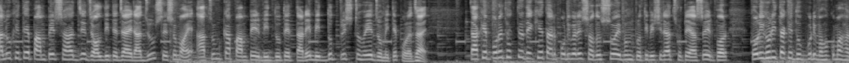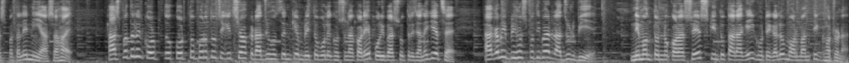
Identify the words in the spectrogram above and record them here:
আলু খেতে পাম্পের সাহায্যে জল দিতে যায় রাজু। সে সময় আচমকা পাম্পের বিদ্যুতের তারে বিদ্যুৎপৃষ্ট হয়ে জমিতে পড়ে যায়। তাকে পড়ে থাকতে দেখে তার পরিবারের সদস্য এবং প্রতিবেশীরা ছুটে আসে। এরপর তড়িঘড়ি তাকে ধূপগুড়ি মহকুমা হাসপাতালে নিয়ে আসা হয়। হাসপাতালের কর্ত- কর্তব্যরত চিকিৎসক রাজু হোসেনকে মৃত বলে ঘোষণা করে পরিবার সূত্রে জানা গিয়েছে, আগামী বৃহস্পতিবার রাজুর বিয়ে। নিমন্তন্ন করা শেষ, কিন্তু তার আগেই ঘটে গেল মর্মান্তিক ঘটনা।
